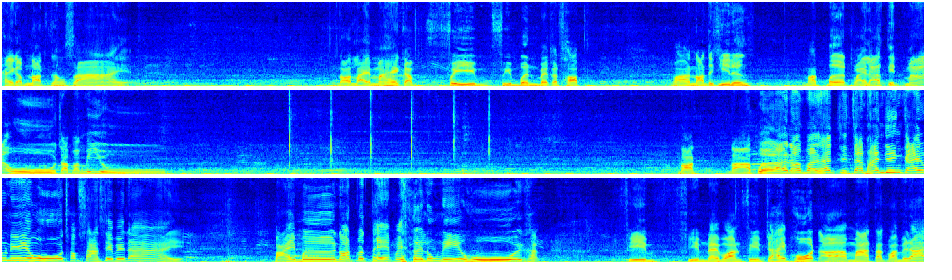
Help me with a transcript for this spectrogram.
ให้กับน็อตทางซ้ายน็อตไหลมาให้กับฟิล์มฟิล์มเบิ้ลไปกับท็อปมาน็อตอีกทีนึงน็อตเปิดไปแล้วติดมาโอ้โหจับมันไม่อยู่น็อต นาเปิดไอ้น็อตไปให้จิตจันพันยิงไกลลูกนี้โอ้โหท็อปสามเซฟไปได้ปลายมือน็อตมาเตะไปเลยลูกนี้โอ้โหครับฟิล์มฟิล์มได้บอลฟิล์มจะให้โพสต์อ่ามาตัดบอลไม่ได้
